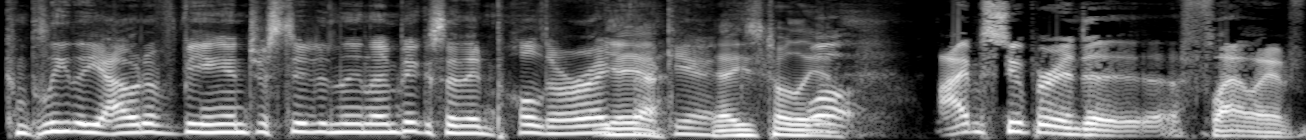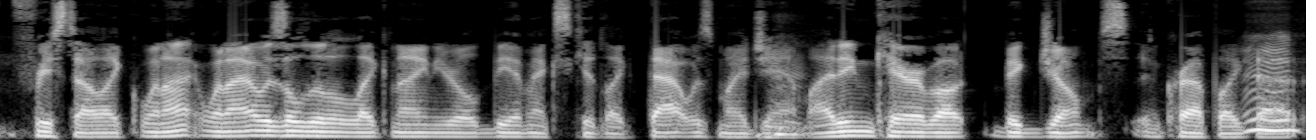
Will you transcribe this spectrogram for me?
completely out of being interested in the Olympics and then pulled right yeah, back yeah, in. yeah. He's totally in. Well, I'm super into uh, flatland freestyle. Like when I when I was a little like nine year old BMX kid, like that was my jam. Mm. I didn't care about big jumps and crap like mm. that.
